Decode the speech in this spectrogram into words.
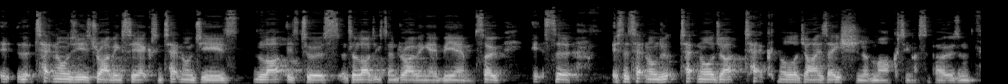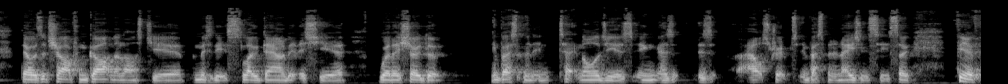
it, that technology is driving CX and technology is, is to us, to a large extent driving ABM. So it's a, it's the technology, technology, technologization of marketing, I suppose. And there was a chart from Gartner last year. Admittedly, it's slowed down a bit this year, where they showed that investment in technology is, has, is outstripped investment in agencies. So, you know,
